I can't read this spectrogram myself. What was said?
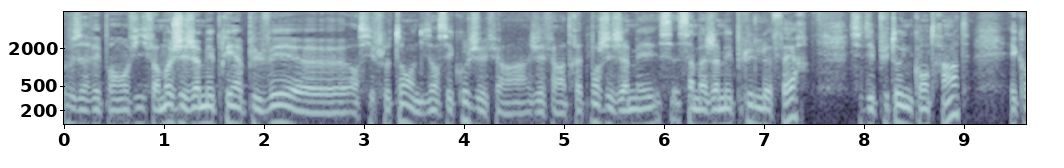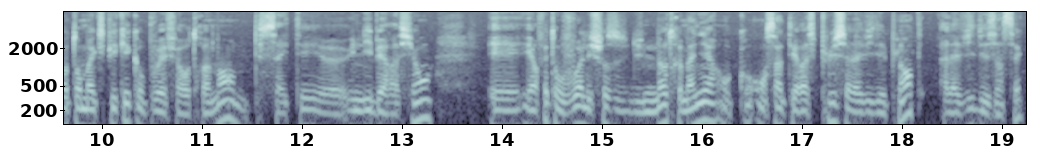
vous avez pas envie. Enfin, moi, j'ai jamais pris un pulvé euh, en sifflotant en disant c'est cool, je vais faire un, je vais faire un traitement. J'ai jamais, ça m'a jamais plu de le faire. C'était plutôt une contrainte. Et quand on m'a expliqué qu'on pouvait faire autrement, ça a été euh, une libération. Et, et, en fait, on voit les choses d'une autre manière. On, on s'intéresse plus à la vie des plantes, à la vie des insectes,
